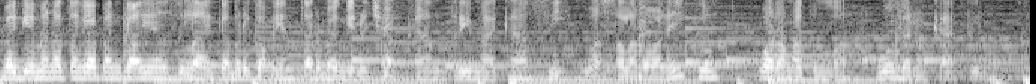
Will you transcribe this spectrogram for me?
Bagaimana tanggapan kalian? Silahkan berkomentar. Bagi ucapkan terima kasih. Wassalamualaikum warahmatullahi wabarakatuh.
